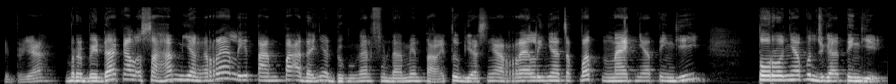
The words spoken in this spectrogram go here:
gitu ya. Berbeda kalau saham yang rally tanpa adanya dukungan fundamental itu biasanya rally-nya cepat, naiknya tinggi, turunnya pun juga tinggi.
